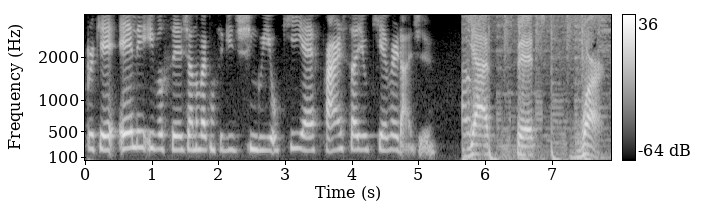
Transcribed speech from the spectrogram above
Porque ele e você já não vai conseguir distinguir o que é farsa e o que é verdade. Get bitch work.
